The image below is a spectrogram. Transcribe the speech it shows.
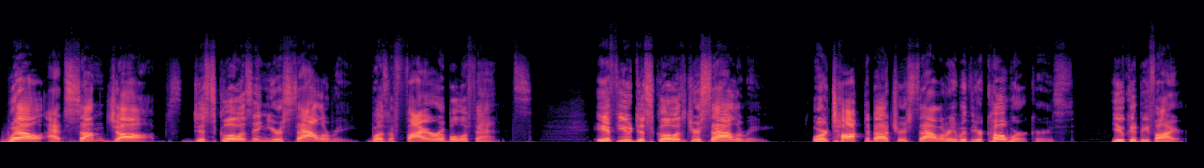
Well, at some jobs, disclosing your salary was a fireable offense. If you disclosed your salary or talked about your salary with your coworkers, you could be fired.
